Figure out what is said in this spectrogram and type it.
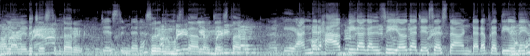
వాళ్ళు ఆల్రెడీ చేస్తుంటారు. చేస్తుంటారా? సూర్య నమస్కారం చేస్తారు. ఓకే అందరు హ్యాపీగా కలిసి యోగా చేసేస్తా ఉంటారా ప్రతి ఉదయం?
